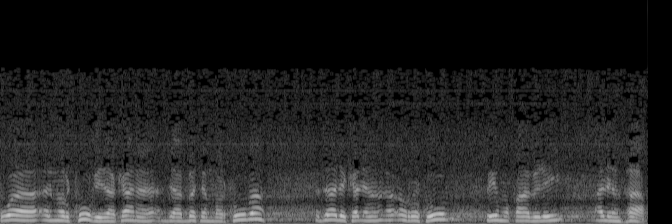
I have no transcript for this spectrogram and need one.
والمركوب إذا كان دابة مركوبة ذلك الركوب في مقابل الإنفاق.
